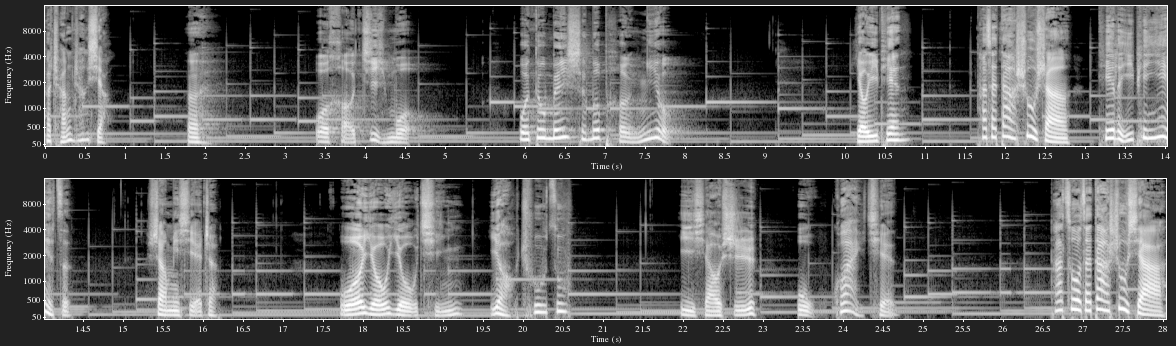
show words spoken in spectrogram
它常常想：“哎，我好寂寞，我都没什么朋友。”有一天，他在大树上贴了一片叶子，上面写着：“我有友情要出租，一小时五块钱。”他坐在大树下，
